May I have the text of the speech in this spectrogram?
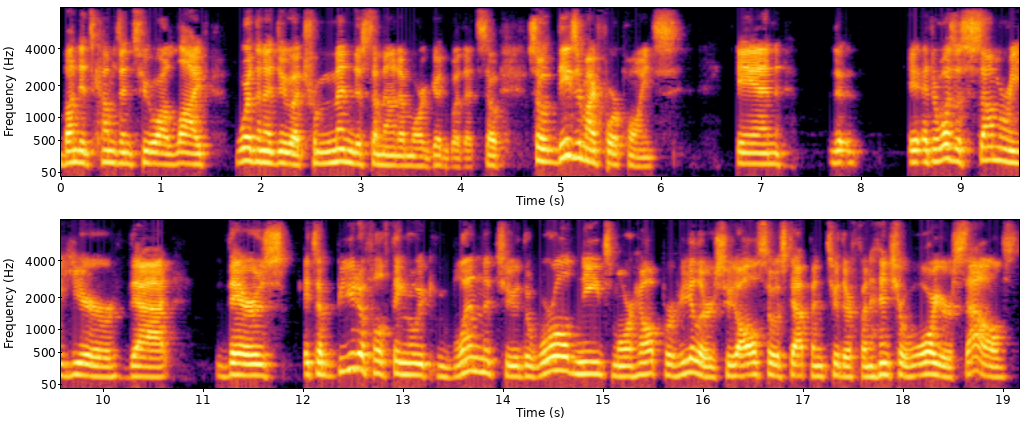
abundance comes into our life, we're going to do a tremendous amount of more good with it. So so these are my four points, and the, it, there was a summary here that there's it's a beautiful thing we can blend the two. The world needs more helper healers who also step into their financial warrior selves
